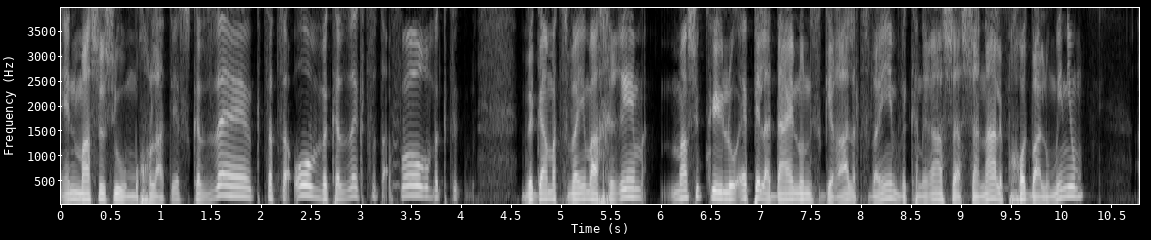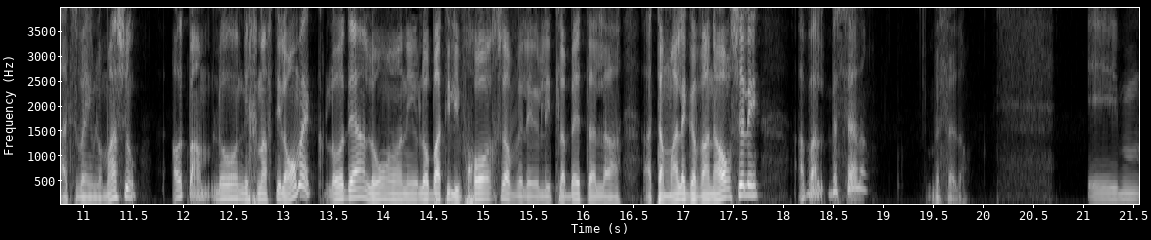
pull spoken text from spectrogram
אין משהו שהוא מוחלט, יש כזה קצת צהוב וכזה קצת אפור וקצת... וגם הצבעים האחרים, משהו כאילו אפל עדיין לא נסגרה על הצבעים וכנראה שהשנה לפחות באלומיניום, הצבעים לא משהו. עוד פעם, לא נכנסתי לעומק, לא יודע, לא, אני לא באתי לבחור עכשיו ולהתלבט על ההתאמה לגוון העור שלי, אבל בסדר, בסדר. אמ,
